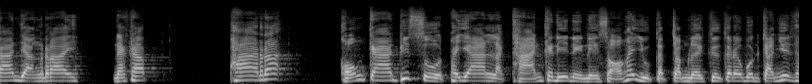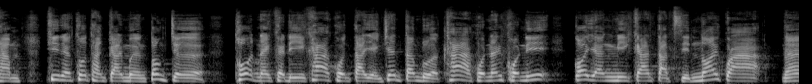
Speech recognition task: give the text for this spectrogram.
การอย่างไรนะครับ ภาระ ของการพิสูจน์พยานหลักฐานคดี1นึให้อยู่กับจำเลยคือกระบวนการยุติธรรมที่นักโทษทางการเมืองต้องเจอ โทษในคดีฆ่าคนตายอย่างเช่นตำรวจฆ่าคนนั้นคนนี้ก็ยังมีการตัดสินน้อยกว่านะ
